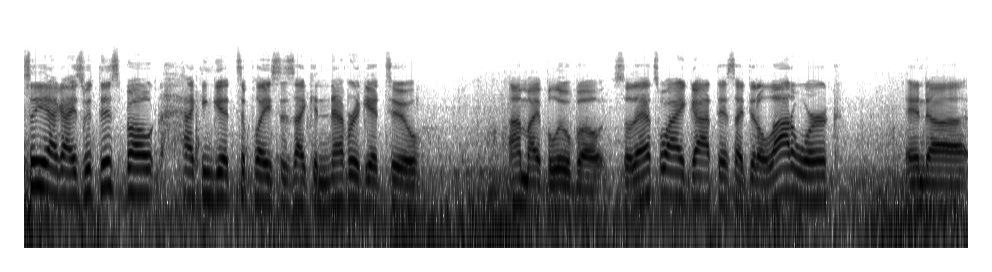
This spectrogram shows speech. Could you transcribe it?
So yeah, guys, with this boat, I can get to places I can never get to on my blue boat. So that's why I got this. I did a lot of work and uh,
